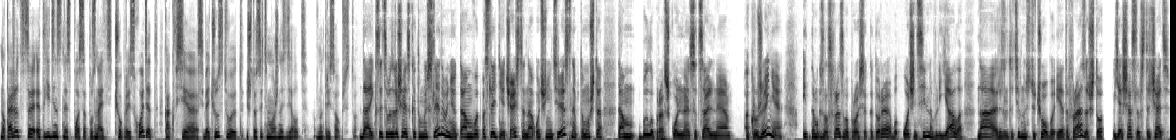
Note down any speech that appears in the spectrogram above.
Но кажется, это единственный способ узнать, что происходит, как все себя чувствуют и что с этим можно сделать внутри сообщества. Да, и, кстати, возвращаясь к этому исследованию, там вот последняя часть, она очень интересная, потому что там было про школьное социальное окружение, и там оказалась фраза в вопросе, которая очень сильно влияла на результативность учебы. И эта фраза, что я счастлив встречать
